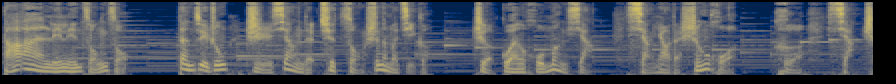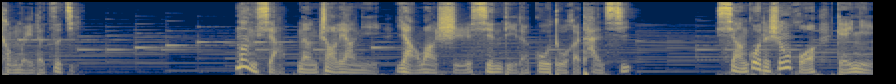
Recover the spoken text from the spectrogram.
答案林林总总，但最终指向的却总是那么几个。这关乎梦想、想要的生活和想成为的自己。梦想能照亮你仰望时心底的孤独和叹息，想过的生活给你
